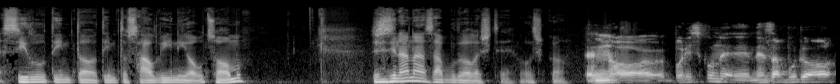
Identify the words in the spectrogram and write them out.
silu týmto, týmto Salvíniovcom Že si na nás zabudol ešte, Vlčko. No, Borisku ne, nezabudol,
